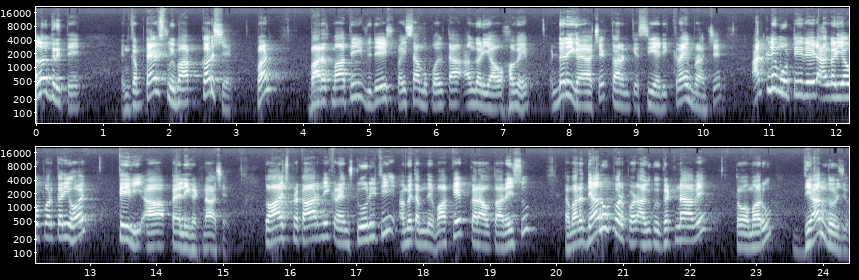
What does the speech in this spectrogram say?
અલગ રીતે ઇન્કમટેક્સ વિભાગ કરશે. પણ ભારતમાંથી વિદેશ પૈસા મોકલતા આંગળિયાઓ હવે ડરી ગયા છે, કારણ કે સીઆઈડી ક્રાઇમ બ્રાન્ચે આટલી મોટી રેડ આંગળીયા ઉપર કરી હોય તેવી આ પહેલી ઘટના છે. તો આ જ પ્રકારની ક્રાઇમ સ્ટોરીથી અમે તમને વાકેફ કરાવતા રહીશું. તમારા ધ્યાન ઉપર પણ આવી કોઈ ઘટના આવે તો અમારું ધ્યાન દોરજો.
